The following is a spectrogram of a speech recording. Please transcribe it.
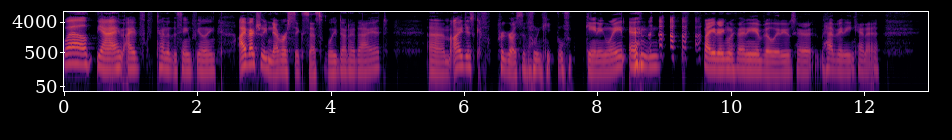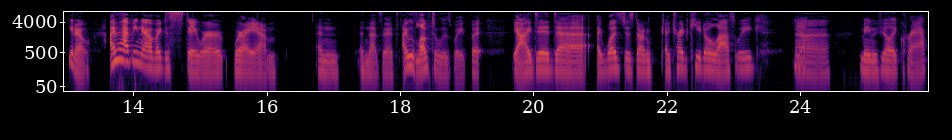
Well, yeah, I, I've kind of the same feeling. I've actually never successfully done a diet. Um, I just progressively keep gaining weight and fighting with any ability to have any kind of, you know, I'm happy now if I just stay where where I am, and and that's it. I would love to lose weight, but yeah, I did. Uh, I was just on. I tried keto last week. Uh, made me feel like crap.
